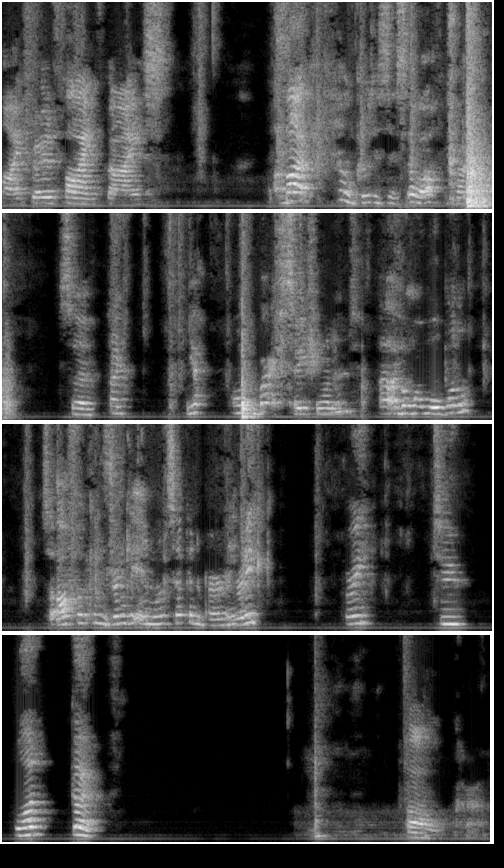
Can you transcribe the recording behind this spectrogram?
iPhone 5, guys. I'm back. How good is this? Oh, off back. So, Hi. yeah, on back. So if you want to, Uh, I got my water bottle. so Arthur can drink it in one second apparently. Ready? Three, two, one, go. Oh crap!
